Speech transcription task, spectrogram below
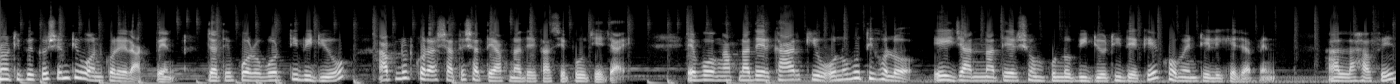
নোটিফিকেশনটি অন করে রাখবেন, যাতে পরবর্তী ভিডিও আপলোড করার সাথে সাথে আপনাদের কাছে পৌঁছে যায়। এবং আপনাদের কার কি অনুভূতি হলো এই জান্নাতের সম্পূর্ণ ভিডিওটি দেখে কমেন্টে লিখে যাবেন। আল্লাহ হাফিজ,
